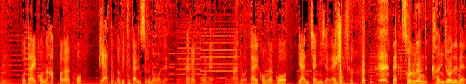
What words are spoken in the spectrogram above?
うん、こう大根の葉っぱがこう、ビャーって伸びてたりするのもね、なんかこうね、あの、大根がこう、やんちゃにじゃないけど。なんかそんな感情でね、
